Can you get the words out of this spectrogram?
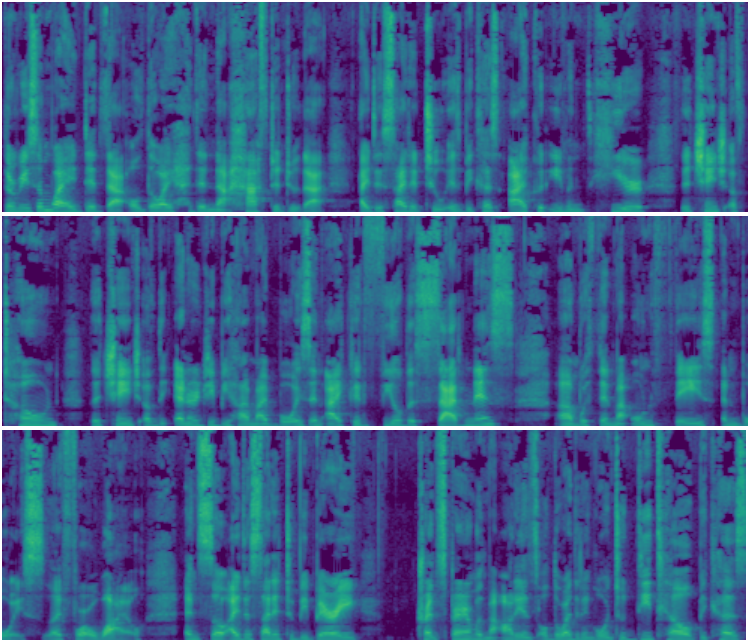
The reason why I did that, although I did not have to do that, I decided to is because I could even hear the change of tone, the change of the energy behind my voice, and I could feel the sadness um, within my own face and voice, like for a while. And so I decided to be very transparent with my audience, although I didn't go into detail because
